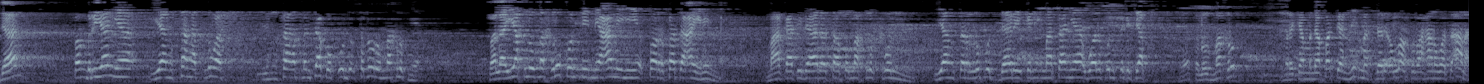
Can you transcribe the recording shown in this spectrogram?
Dan pemberiannya yang sangat luas, yang sangat mencakup untuk seluruh makhluknya. Fala yakhlu makhluqun min ni'amihi tarfata 'ainin. Maka tidak ada satu makhluk pun yang terluput dari kenikmatannya walaupun sekejap. Ya, seluruh makhluk mereka mendapatkan nikmat dari Allah Subhanahu wa taala.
